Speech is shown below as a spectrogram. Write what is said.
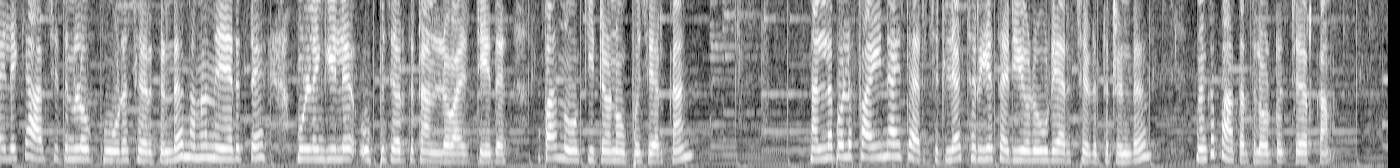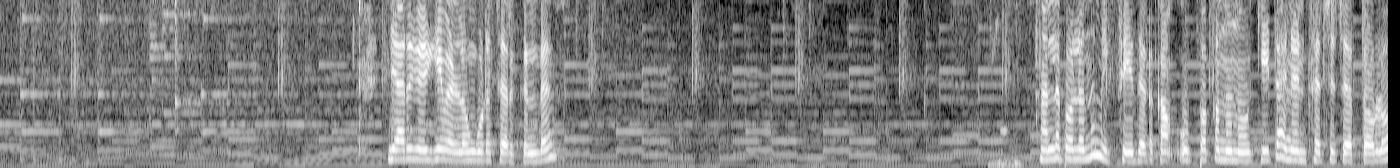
അതിലേക്ക് ആവശ്യത്തിനുള്ള ഉപ്പ് കൂടെ ചേർക്കുന്നുണ്ട്. നമ്മൾ നേരത്തെ മുള്ളങ്കിയിൽ ഉപ്പ് ചേർത്തിട്ടാണല്ലോ വഴറ്റിയത്. അപ്പോൾ അത് നോക്കിയിട്ടാണ് ഉപ്പ് ചേർക്കാൻ. നല്ലപോലെ ഫൈനായിട്ട് അരച്ചിട്ടില്ല. ചെറിയ തരിയോടുകൂടി അരച്ചെടുത്തിട്ടുണ്ട്. നമുക്ക് പാത്രത്തിലോട്ട് ചേർക്കാം. ജാറ് കഴുകിയ വെള്ളവും കൂടെ ചേർക്കുന്നുണ്ട്. നല്ലപോലെ ഒന്ന് മിക്സ് ചെയ്തെടുക്കാം. ഉപ്പൊക്കെ ഒന്ന് നോക്കിയിട്ട് അതിനനുസരിച്ച് ചേർത്തോളൂ.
